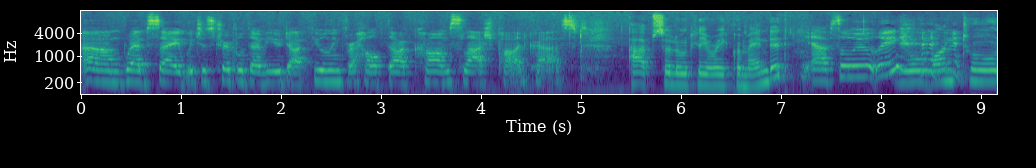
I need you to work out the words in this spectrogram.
um, website, which is www.fuelingforhealth.com slash podcast. Absolutely recommend it. Absolutely. you want to,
